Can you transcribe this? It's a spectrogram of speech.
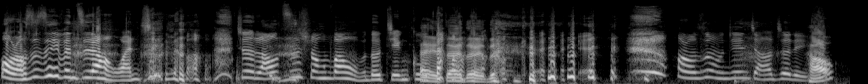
哦，老师这一份资料很完整的，就是劳资双方我们都兼顾到。对对对。好，老师，我们今天讲到这里。好。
